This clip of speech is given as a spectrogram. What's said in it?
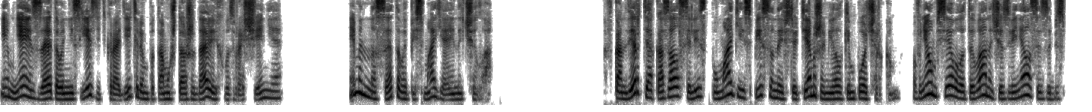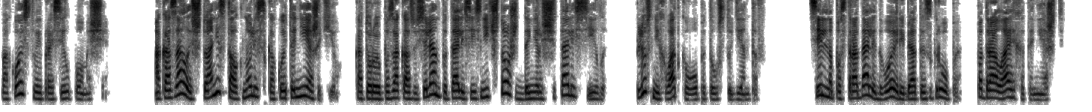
И мне из-за этого не съездить к родителям, потому что ожидаю их возвращения. Именно с этого письма я и начала. В конверте оказался лист бумаги, исписанный все тем же мелким почерком. В нем Всеволод Иванович извинялся за беспокойство и просил помощи. Оказалось, что они столкнулись с какой-то нежитью, которую по заказу селян пытались изничтожить, да не рассчитали силы, плюс нехватка опыта у студентов. Сильно пострадали двое ребят из группы, подрала их эта нежить.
